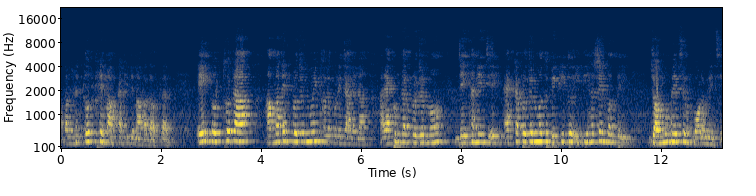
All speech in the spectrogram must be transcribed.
আবার মনে হয় তথ্যের মাপকাঠিতে মাপা দরকার। এই তথ্যটা আমাদের প্রজন্মই ভালো করে জানে না। আর এখনকার প্রজন্ম, যেখানে যে একটা প্রজন্ম তো বিকৃত ইতিহাসের মধ্যেই জন্ম হয়েছে এবং বড় হয়েছে,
